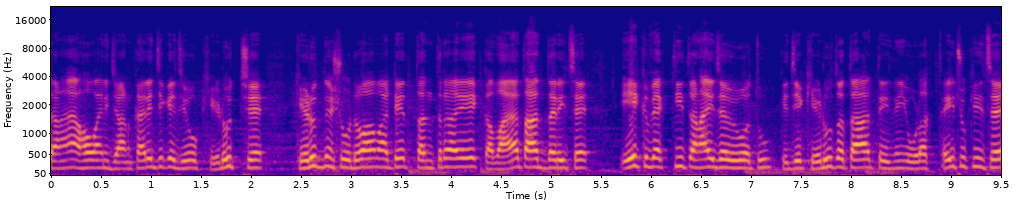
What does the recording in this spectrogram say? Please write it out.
તણાયા હોવાની જાણકારી છે કે જેઓ ખેડૂત છે ખેડૂતને શોધવા માટે તંત્રએ કવાયત હાથ ધરી છે. એક વ્યક્તિ તણાઈ ગયું હતું કે જે ખેડૂત હતા, તેની ઓળખ થઈ ચૂકી છે.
